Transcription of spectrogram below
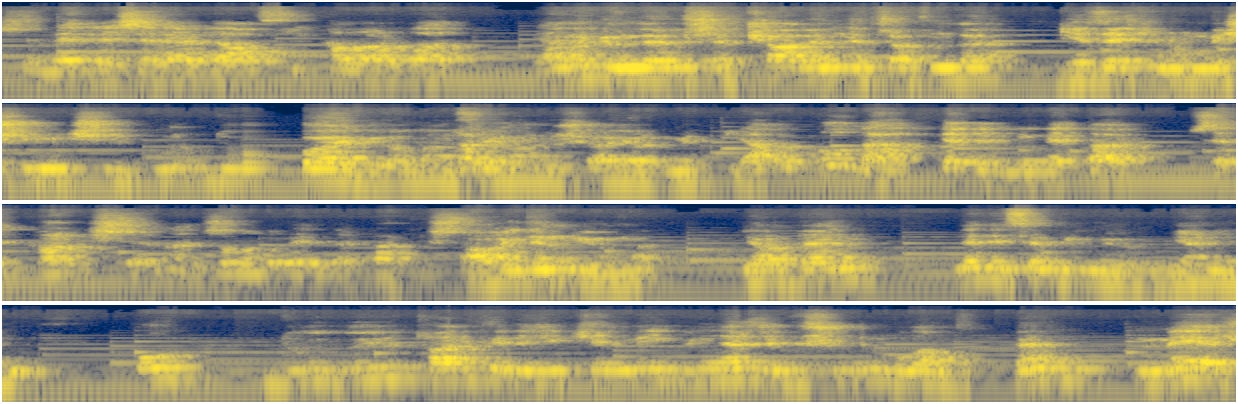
İşte medreselerde, Afrikalarda Bana yani göndermişler Kabe'nin etrafında gezerken 15-20 kişilik grup dua ediyor. Allah'ın. Süleyman Uşak'a yardım et. ya o konuda hakikaten minnettar senin kardeşlerine, aynı zamanda benim de kardeşlerim. Ailem diyorum ha. Ya ben ne desem bilmiyorum. Yani o duyguyu tarif edecek kelimeyi günlerce düşündüm bulamadım. Ben meğer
